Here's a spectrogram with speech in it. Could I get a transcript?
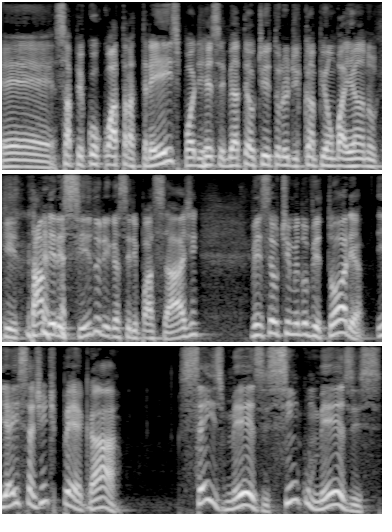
É, sapecou 4 a 3 pode receber até o título de campeão baiano, que tá merecido, diga-se de passagem. Venceu o time do Vitória. E aí, se a gente pegar seis meses, cinco meses,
